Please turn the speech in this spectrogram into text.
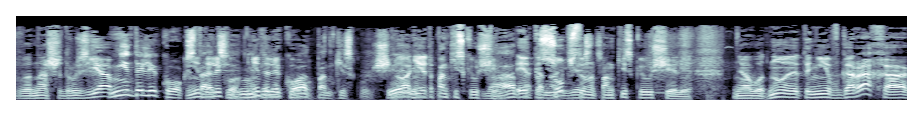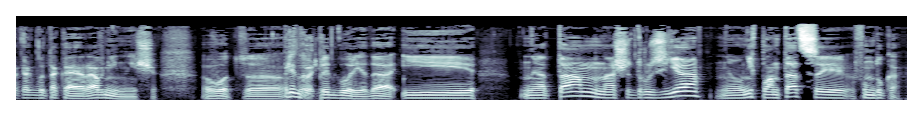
наши друзья... Недалеко, кстати, Недалеко, недалеко, недалеко. от Панкисского ущелья. Да, не, это Панкийское ущелье. Да, это, собственно, есть. Панкийское ущелье. А, Вот. Но это не в горах, а как бы такая равнина еще. Вот. э, Предгорье. Предгорье, да. И э, там наши друзья, э, у них плантации фундука.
